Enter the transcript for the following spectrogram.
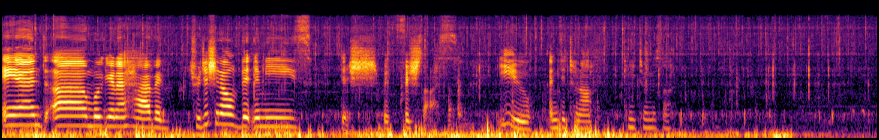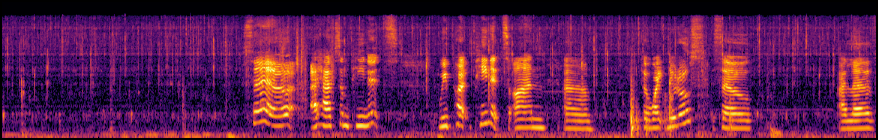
And um, we're gonna have a traditional Vietnamese dish with fish sauce. Ew, I need to turn off. Can you turn this off? So, I have some peanuts. We put peanuts on um, the white noodles. So, I love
